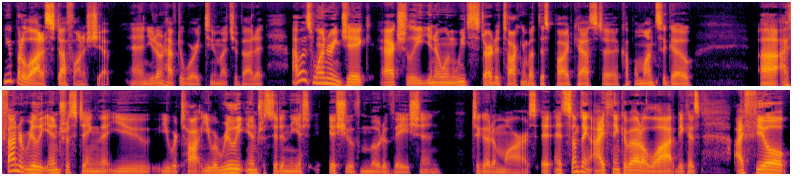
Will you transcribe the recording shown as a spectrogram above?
you put a lot of stuff on a ship and you don't have to worry too much about it. I was wondering, Jake, actually, you know, when we started talking about this podcast a couple months ago, uh, I found it really interesting that you you were taught you were really interested in the is- issue of motivation to go to Mars. It, it's something I think about a lot because I feel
